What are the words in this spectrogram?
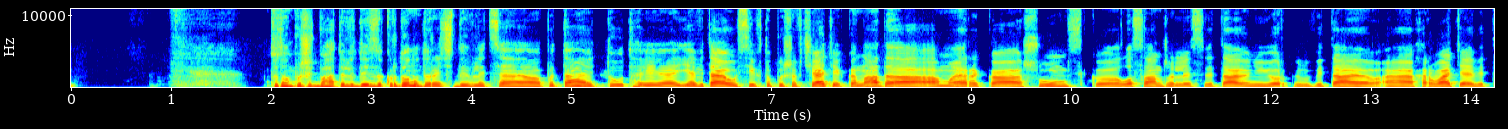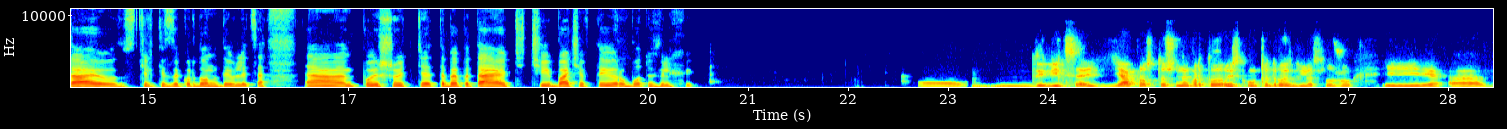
Тут там пишуть багато людей з-за кордону, до речі, дивляться, питають тут. Я вітаю усіх, хто пише в чаті: Канада, Америка, Шумськ, Лос-Анджелес, вітаю, Нью-Йорк, вітаю, е, Хорватія, вітаю. Скільки за кордону дивляться. Е, пишуть, тебе питають, чи бачив ти роботу Вільхи? Е, дивіться, я просто ж не в артилерійському підрозділі служу, і е,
